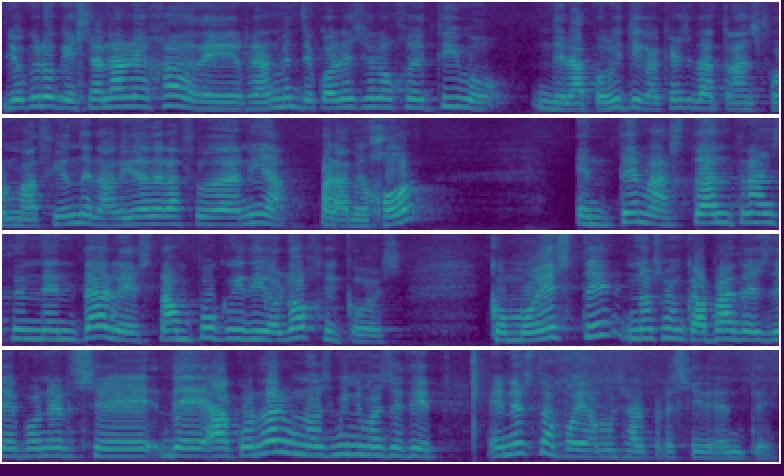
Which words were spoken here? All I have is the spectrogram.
yo creo que se han alejado de realmente cuál es el objetivo de la política, que es la transformación de la vida de la ciudadanía para mejor, en temas tan trascendentales, tan poco ideológicos como este, no son capaces de ponerse, de acordar unos mínimos, es decir, en esto apoyamos al presidente.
